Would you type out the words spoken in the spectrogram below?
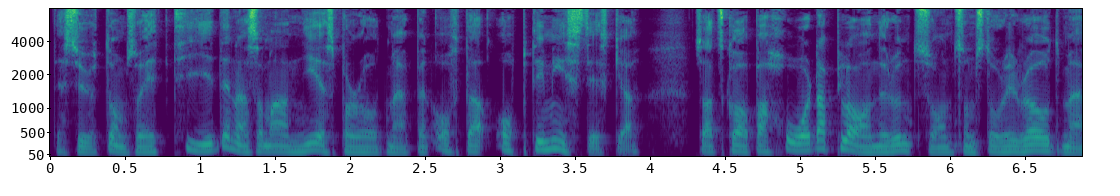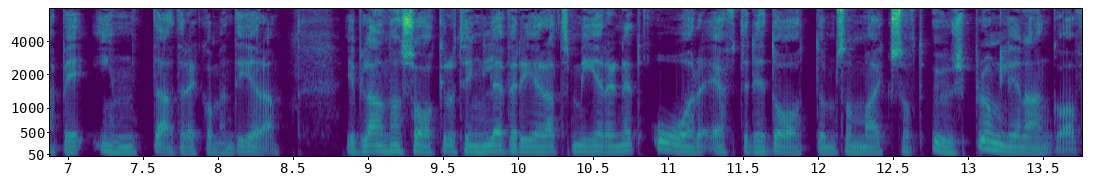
Dessutom så är tiderna som anges på roadmappen ofta optimistiska, så att skapa hårda planer runt sånt som står i roadmap är inte att rekommendera. Ibland har saker och ting levererats mer än ett år efter det datum som Microsoft ursprungligen angav.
